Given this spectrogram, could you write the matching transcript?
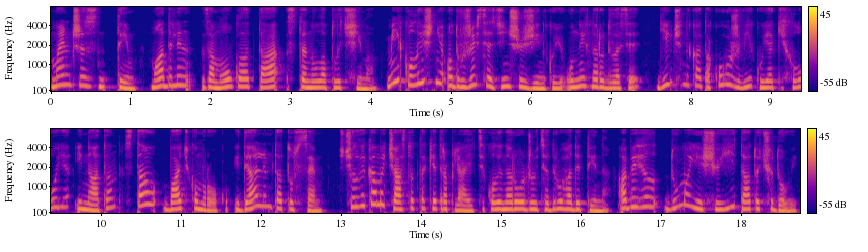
менше з тим. Маделін замовкла та стенула плечима. Мій колишній одружився з іншою жінкою. У них народилася дівчинка такого ж віку, як і Хлоя, і Натан став батьком року, ідеальним татусем. З чоловіками часто таке трапляється, коли народжується друга дитина. Абігел думає, що її тато чудовий,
